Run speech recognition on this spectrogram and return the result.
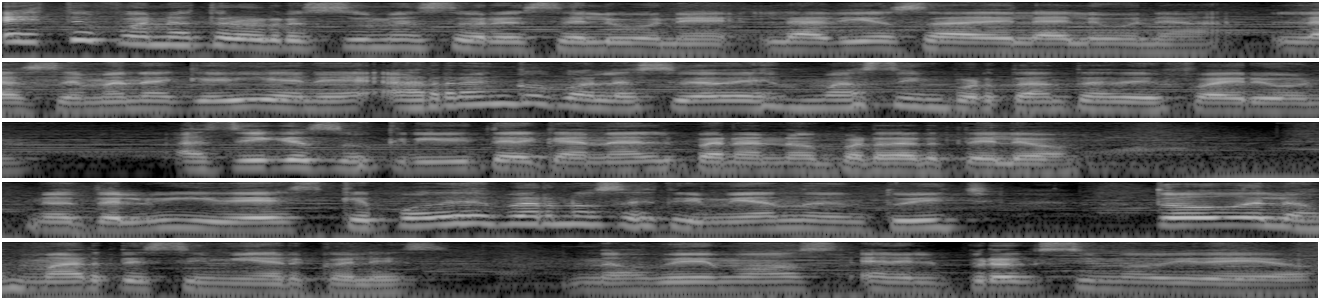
Este fue nuestro resumen sobre Selune, la diosa de la luna. La semana que viene arranco con las ciudades más importantes de Faerun, así que suscríbete al canal para no perdértelo. No te olvides que podés vernos streameando en Twitch todos los martes y miércoles. Nos vemos en el próximo video.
